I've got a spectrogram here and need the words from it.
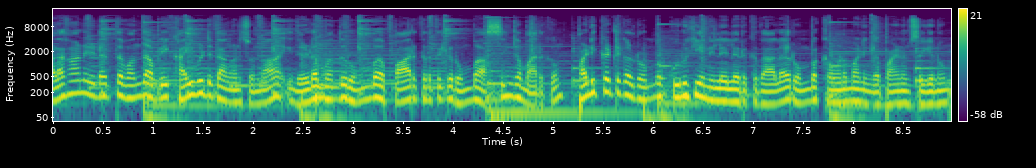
அழகான இடத்தை வந்து அப்படியே கைவிட்டுட்டாங்கன்னு சொன்னால் இந்த இடம் வந்து ரொம்ப பார்க்கறதுக்கு ரொம்ப அசிங்கமாக இருக்கும். படிக்கட்டுகள் ரொம்ப குறுகிய நிலையில் இருக்கிறதால ரொம்ப கவனமாக நீங்கள் பயணம் செய்யணும்.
